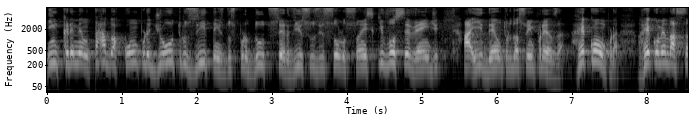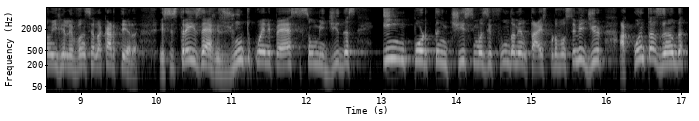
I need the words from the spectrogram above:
incrementado a compra de outros itens dos produtos, serviços e soluções que você vende aí dentro da sua empresa. Recompra, recomendação e relevância na carteira. Esses três R's junto com o NPS são medidas importantíssimas e fundamentais para você medir a quantas anda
